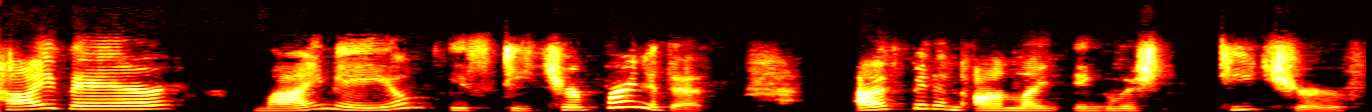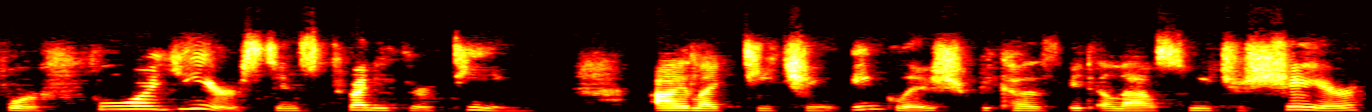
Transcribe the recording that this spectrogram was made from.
Hi there. My name is Teacher Bernadette. I've been an online English teacher for four years since 2013. I like teaching English because it allows me to share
